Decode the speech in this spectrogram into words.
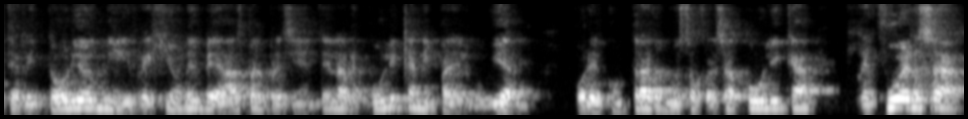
territorios ni regiones vedadas para el presidente de la República ni para el gobierno. Por el contrario, nuestra fuerza pública refuerza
